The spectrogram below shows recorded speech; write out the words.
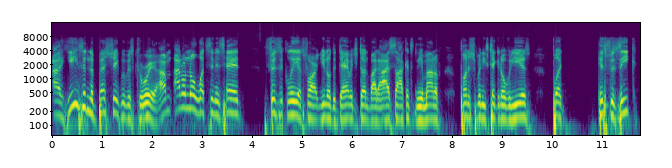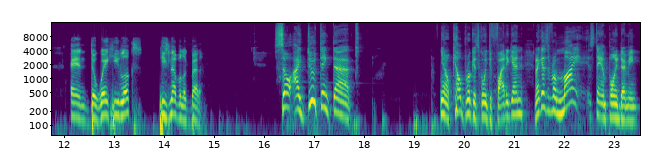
I, I, he's in the best shape of his career. I'm. I don't know what's in his head physically, as far you know, the damage done by the eye sockets, and the amount of punishment he's taken over the years. But his physique and the way he looks, he's never looked better. So I do think that you know Kell Brook is going to fight again, and I guess from my standpoint, I mean,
